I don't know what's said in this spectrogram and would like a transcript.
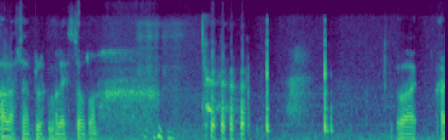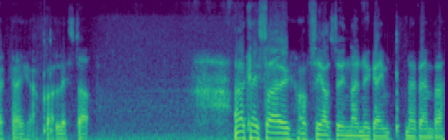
I'll have to have a look at my list. Hold on. right. Okay. I've got a list up. Okay. So obviously I was doing no new game November.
